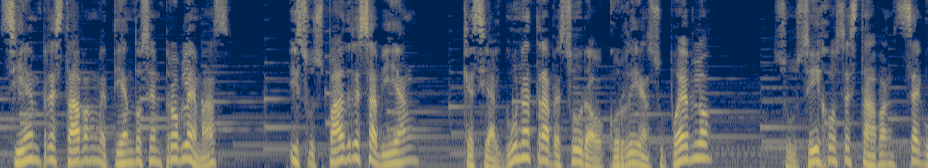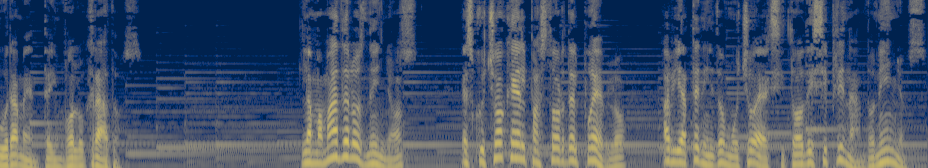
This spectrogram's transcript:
Siempre estaban metiéndose en problemas y sus padres sabían que si alguna travesura ocurría en su pueblo, sus hijos estaban seguramente involucrados. La mamá de los niños escuchó que el pastor del pueblo había tenido mucho éxito disciplinando niños,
